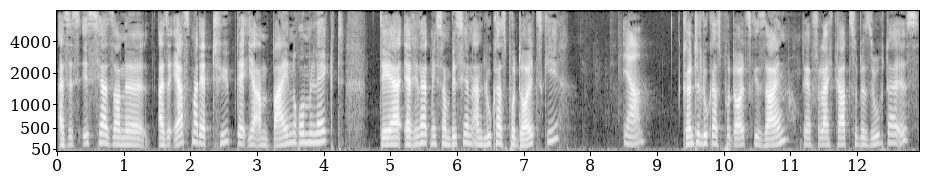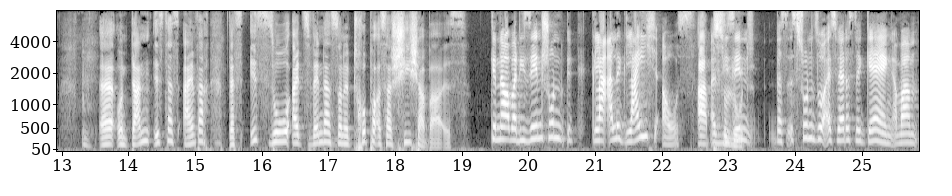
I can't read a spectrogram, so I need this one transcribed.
Also es ist ja so eine. Also erstmal der Typ, der ihr am Bein rumleckt, der erinnert mich so ein bisschen an Lukas Podolski. Ja. Könnte Lukas Podolski sein, der vielleicht gerade zu Besuch da ist. Äh, und dann ist das einfach, das ist so, als wenn das so eine Truppe aus der Shisha-Bar ist. Genau, aber die sehen schon alle gleich aus. Also die Absolut. sehen, das ist schon so, als wäre das eine Gang, aber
